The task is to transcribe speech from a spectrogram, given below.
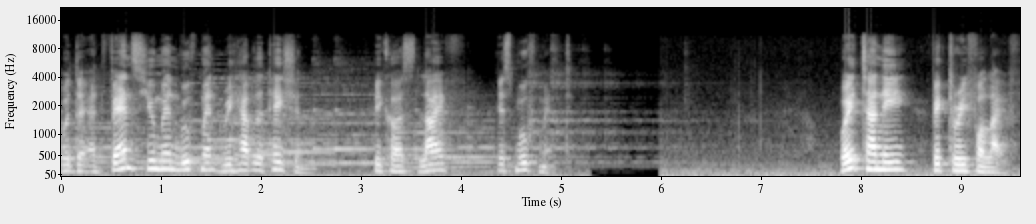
with the Advanced Human Movement Rehabilitation because life is movement. Vejthani Victory for Life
